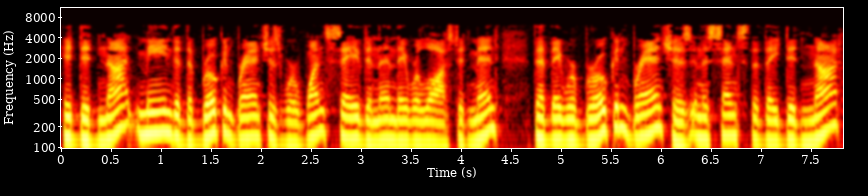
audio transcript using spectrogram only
It did not mean that the broken branches were once saved and then they were lost. It meant that they were broken branches in the sense that they did not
